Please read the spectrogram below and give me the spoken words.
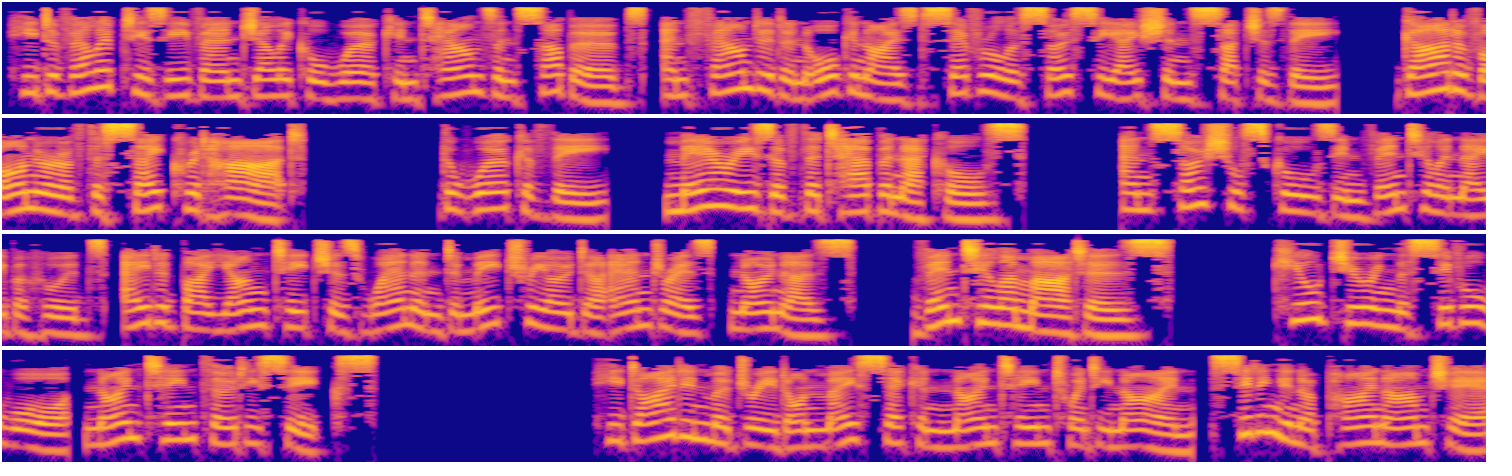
He developed his evangelical work in towns and suburbs, and founded and organized several associations such as the Guard of Honor of the Sacred Heart, the work of the Marys of the Tabernacles, and social schools in Ventilla neighborhoods, aided by young teachers Juan and Demetrio de Andres, known as Ventilla martyrs, killed during the Civil War, 1936. He died in Madrid on May 2, 1929, sitting in a pine armchair,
